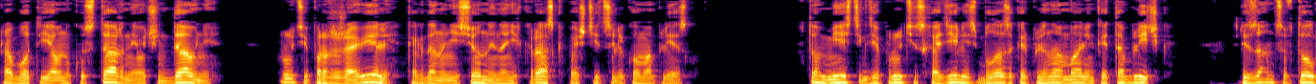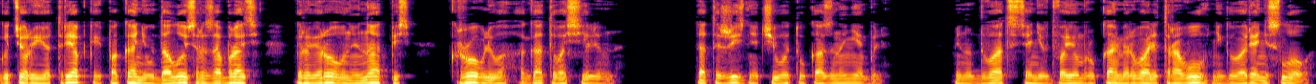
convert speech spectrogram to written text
Работа явно кустарная и очень давняя. Прутья проржавели, когда нанесенная на них краска почти целиком облезла. В том месте, где прутья сходились, была закреплена маленькая табличка. Рязанцев долго тер ее тряпкой, пока не удалось разобрать гравированную надпись «Кровлева Агата Васильевна». Даты жизни от чего-то указаны не были. Минут двадцать они вдвоем руками рвали траву, не говоря ни слова.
